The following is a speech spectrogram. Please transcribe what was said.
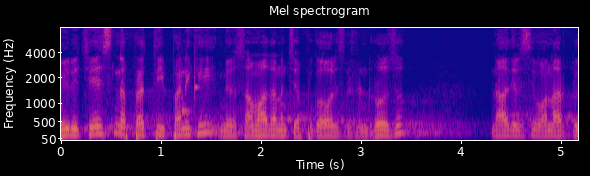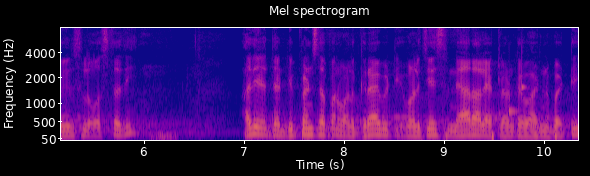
మీరు చేసిన ప్రతి పనికి మీరు సమాధానం చెప్పుకోవాల్సినటువంటి రోజు నాకు తెలిసి వన్ ఆర్ టూ ఇయర్స్లో వస్తుంది. అదే దాని డిపెండ్స్ అపాన్ వాళ్ళ గ్రావిటీ వాళ్ళు చేసిన నేరాలు ఎట్లా ఉంటాయి వాటిని బట్టి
